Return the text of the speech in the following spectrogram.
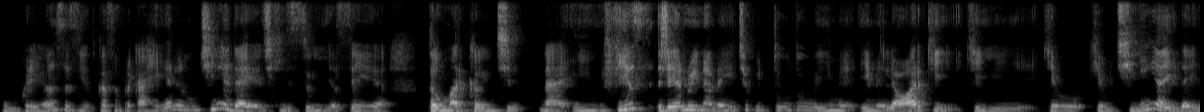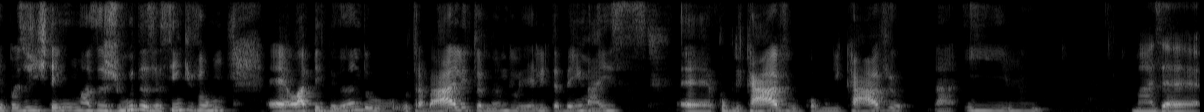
com crianças e educação para carreira, eu não tinha ideia de que isso ia ser tão marcante, né? E fiz genuinamente tudo e, me, e melhor que, que, que, eu, que eu tinha, e daí depois a gente tem umas ajudas, assim, que vão é, lapidando o trabalho, tornando ele também mais é, publicável, comunicável, né? E mas é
